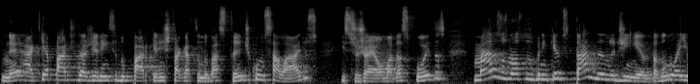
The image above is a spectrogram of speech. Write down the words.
né? Aqui a parte da gerência do parque a gente tá gastando bastante com salários, isso já é uma das coisas, mas os nossos brinquedos tá dando dinheiro, tá dando aí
